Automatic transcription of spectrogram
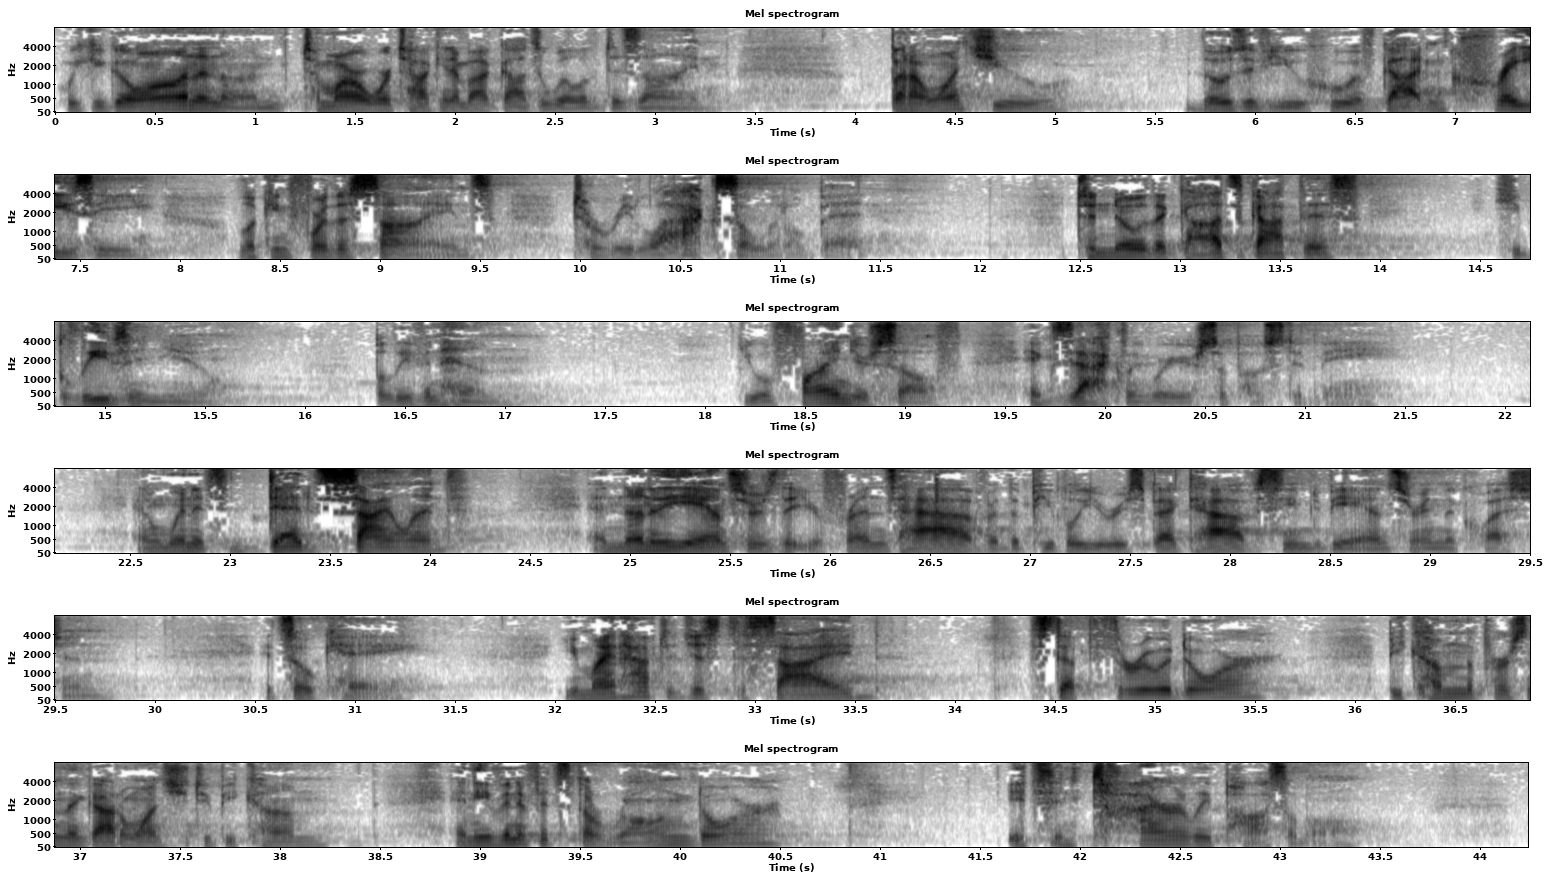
We could go on and on. Tomorrow we're talking about God's will of design. But I want you, those of you who have gotten crazy looking for the signs, to relax a little bit. To know that God's got this, He believes in you. Believe in Him. You will find yourself exactly where you're supposed to be. And when it's dead silent, and none of the answers that your friends have or the people you respect have seem to be answering the question, it's okay. You might have to just decide, step through a door, become the person that God wants you to become. And even if it's the wrong door, it's entirely possible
